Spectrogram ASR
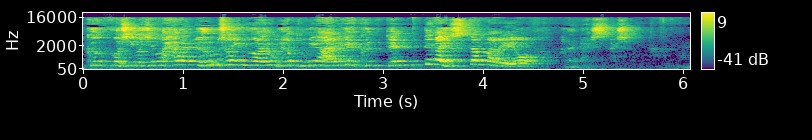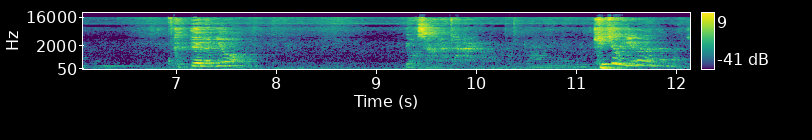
그것이 이것이 하나님의 음성인 것을 우리가 분명히 알게 그- 된 때가 있었단 말이에요. 하나님 말씀하십니다. 그때는요 역사가 나타나요. 기적이 일어난단 말이죠.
